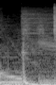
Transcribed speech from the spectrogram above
Bye.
